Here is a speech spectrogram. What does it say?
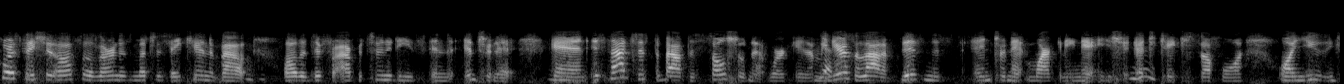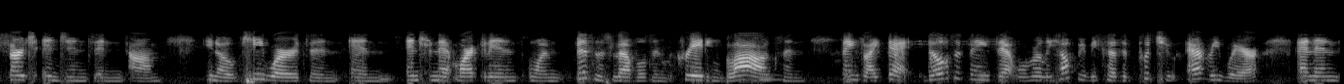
course, they should also learn as much as they can about all the different opportunities in the internet. Mm-hmm. And it's not just about the social networking. I mean, Yes. there's a lot of business internet marketing that you should Mhm. educate yourself on on using search engines and um, you know keywords and and internet marketing on business levels and creating blogs and things like that. Those are things that will really help you because it puts you everywhere. And then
